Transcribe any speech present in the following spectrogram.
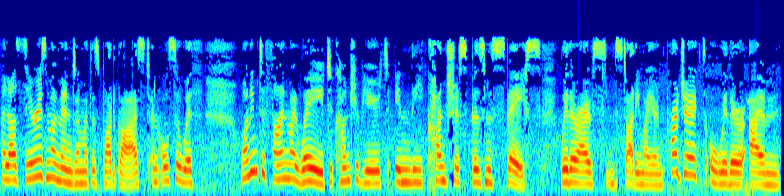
I lost serious momentum with this podcast and also with wanting to find my way to contribute in the conscious business space, whether I'm starting my own project or whether I'm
